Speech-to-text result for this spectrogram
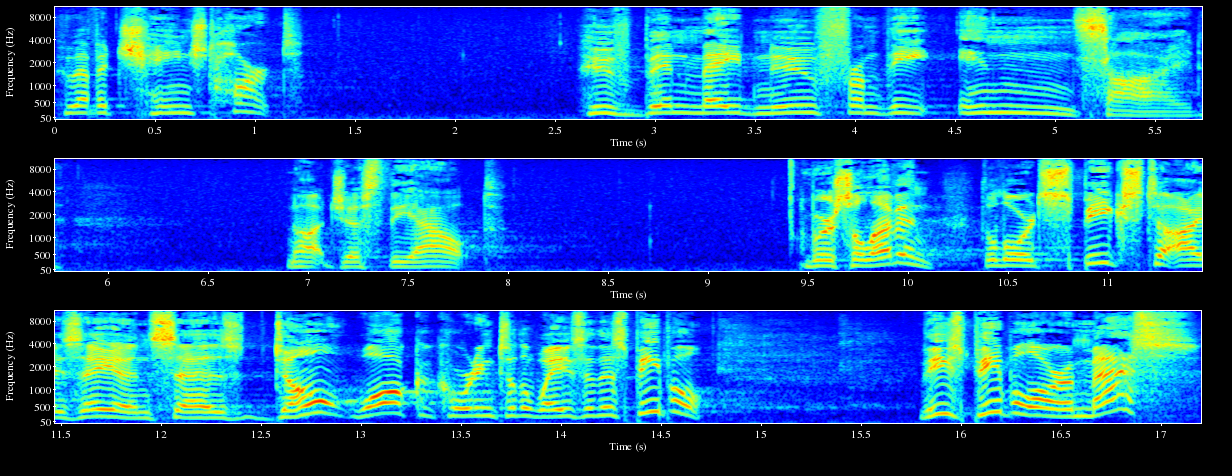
who have a changed heart, who've been made new from the inside, not just the out. Verse 11, the Lord speaks to Isaiah and says, Don't walk according to the ways of this people. These people are a mess.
